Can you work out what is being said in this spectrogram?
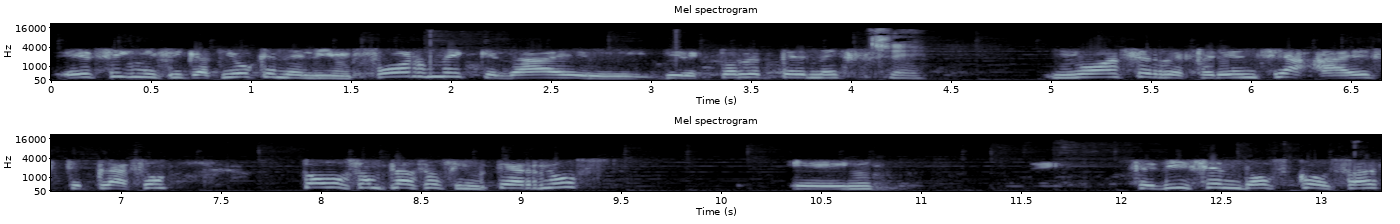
Es significativo que en el informe que da el director de Pemex no hace referencia a este plazo. Todos son plazos internos. se dicen dos cosas.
